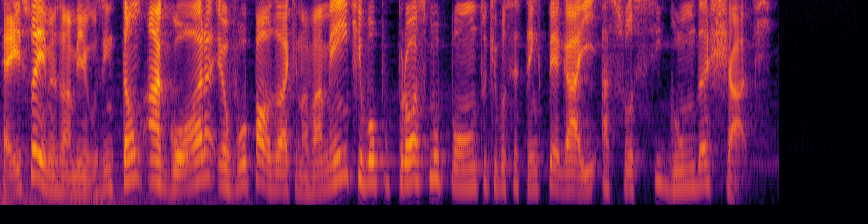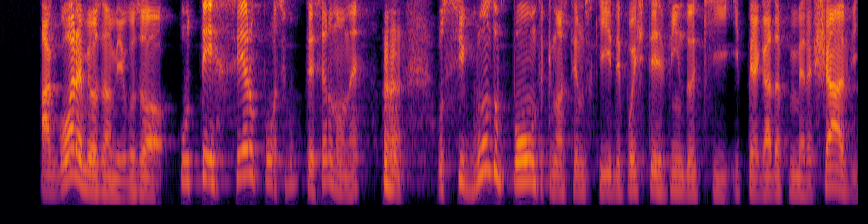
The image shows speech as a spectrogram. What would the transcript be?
É isso aí, meus amigos. Então agora eu vou pausar aqui novamente e vou pro próximo ponto que vocês têm que pegar aí a sua segunda chave. Agora, meus amigos, ó, o terceiro ponto, terceiro não, né? o segundo ponto que nós temos que ir, depois de ter vindo aqui e pegado a primeira chave,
